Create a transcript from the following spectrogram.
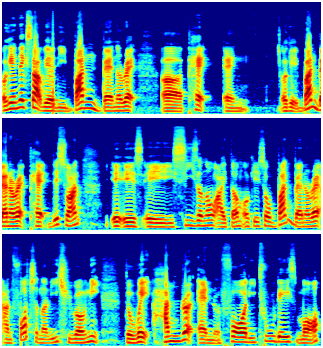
Okay next up we have the bun banneret uh pet and okay bun banneret pet this one it is a seasonal item. Okay, so Bun Banneret, unfortunately, you will need to wait 142 days more.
